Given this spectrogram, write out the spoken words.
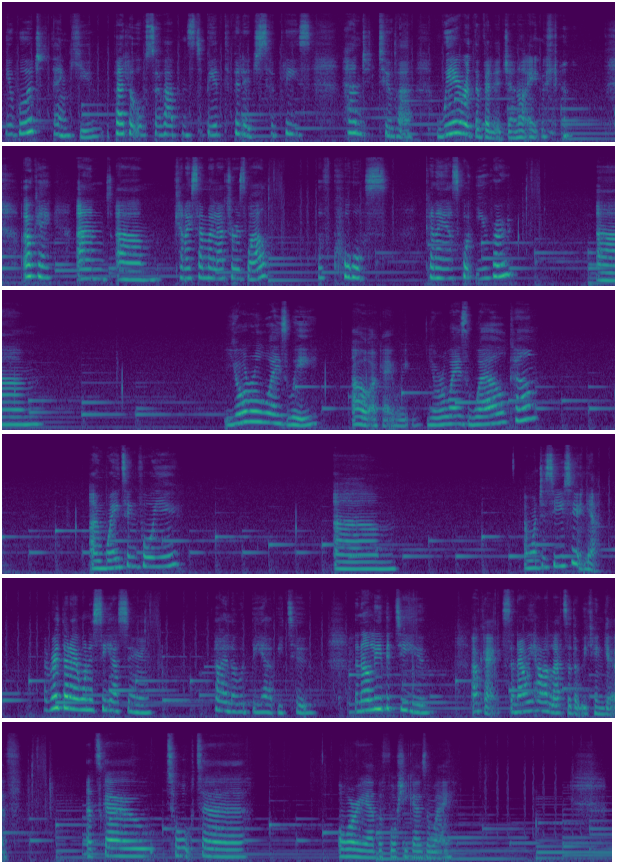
You would? Thank you. The peddler also happens to be at the village, so please hand it to her. We're at the village, and I... okay, and um, can I send my letter as well? Of course. Can I ask what you wrote? Um... You're always we. Oh, okay. We, you're always welcome. I'm waiting for you. Um... I want to see you soon. Yeah. I read that I want to see her soon. Kyla would be happy too. Then I'll leave it to you. Okay, so now we have a letter that we can give. Let's go talk to Aurea before she goes away.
